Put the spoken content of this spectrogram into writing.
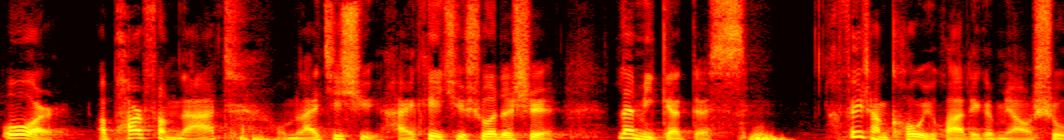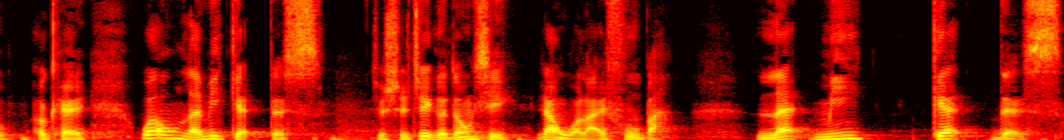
Or apart from that，我们来继续，还可以去说的是 Let me get this。非常口语化的一个描述。OK，Well let me get this，就是这个东西让我来付吧。Let me get this。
